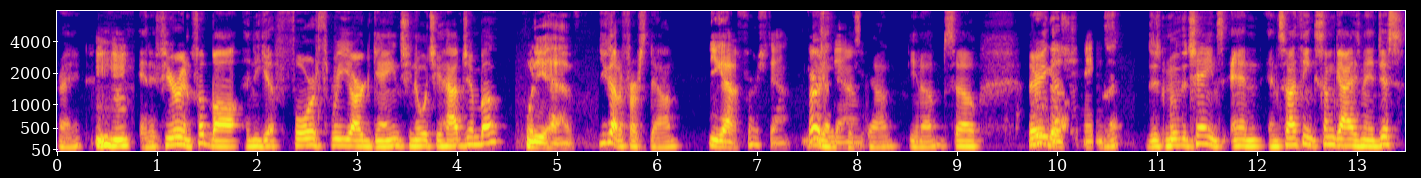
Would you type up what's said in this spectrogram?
right? Mm-hmm. And if you're in football and you get four three yard gains, you know what you have, Jimbo? What do you have? You got a first down. You got a first down. First down. First down. You know, so there move you go. Right? Just move the chains, and and so I think some guys may just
